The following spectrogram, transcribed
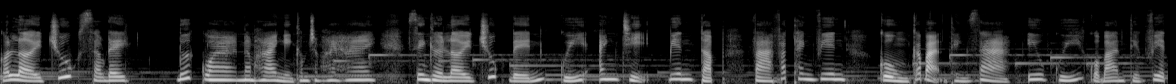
có lời chúc sau đây. Bước qua năm 2022, xin gửi lời chúc đến quý anh chị biên tập và phát thanh viên cùng các bạn thính giả yêu quý của Ban Tiếng Việt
